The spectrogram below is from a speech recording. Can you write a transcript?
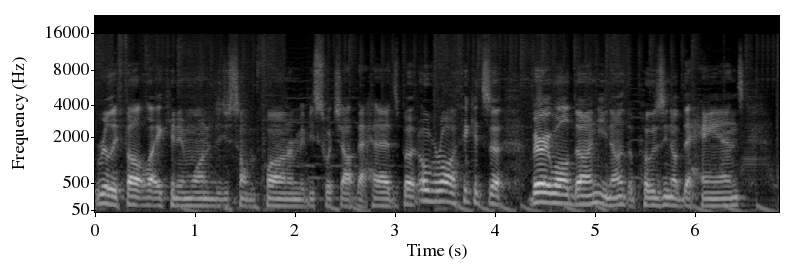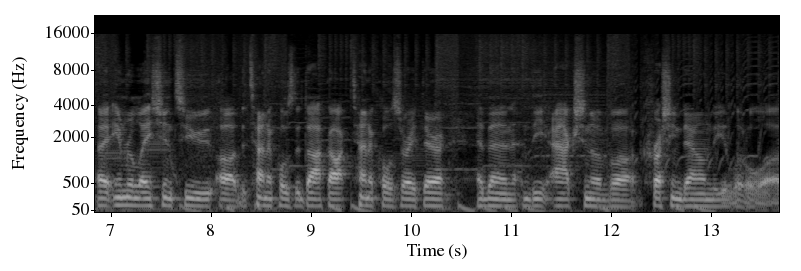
really felt like it and wanted to do something fun or maybe switch out the heads. But overall, I think it's a very well done. You know, the posing of the hands. Uh, in relation to uh, the tentacles, the Doc Ock tentacles right there, and then the action of uh, crushing down the little, uh,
